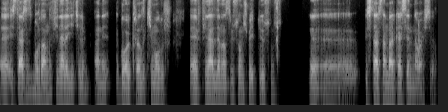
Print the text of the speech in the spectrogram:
E, isterseniz buradan da finale geçelim. Hani gol kralı kim olur? E, finalde nasıl bir sonuç bekliyorsunuz? E, istersen Berkay seninle başlayalım.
